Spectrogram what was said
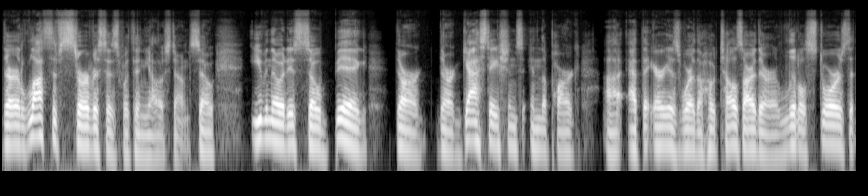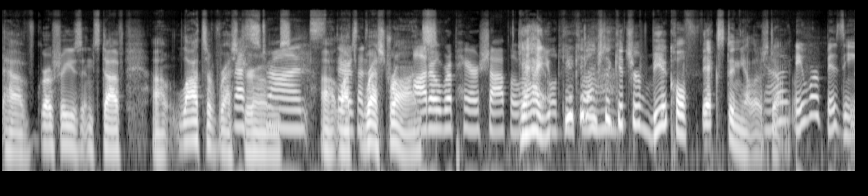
there are lots of services within Yellowstone. So even though it is so big, there are there are gas stations in the park. Uh, at the areas where the hotels are, there are little stores that have groceries and stuff. Uh, lots of restrooms, Restaurants. uh, There's lots of restaurants. auto repair shop over yeah, you, you can actually get your vehicle fixed in Yeah, Yellowstone. they were busy.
